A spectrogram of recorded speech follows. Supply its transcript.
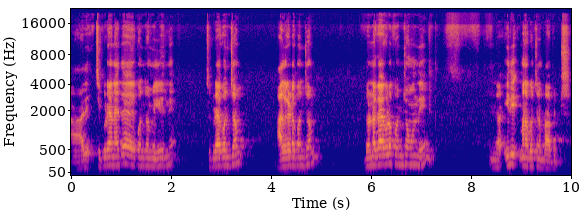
ఆ, అది చిక్కుడుకాయని అయితే కొంచెం మిగిలింది. చిక్కుడుకాయ కొంచెం ఆలుగడ్డ కొంచెం దొండకాయ కూడా కొంచెం ఉంది. ఇంకా ఇది మనకు వచ్చిన ప్రాఫిట్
